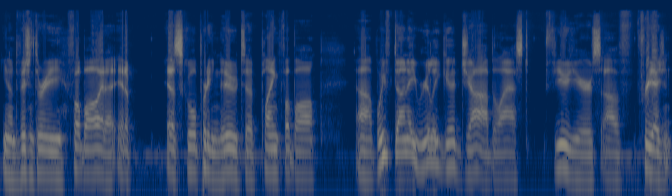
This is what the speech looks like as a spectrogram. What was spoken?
you know, Division three football at a at a at a school pretty new to playing football. Uh, we've done a really good job the last few years of free agent,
